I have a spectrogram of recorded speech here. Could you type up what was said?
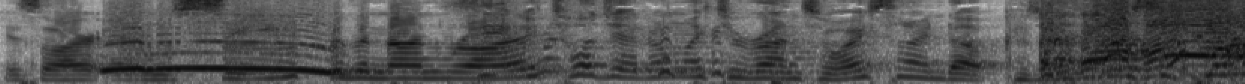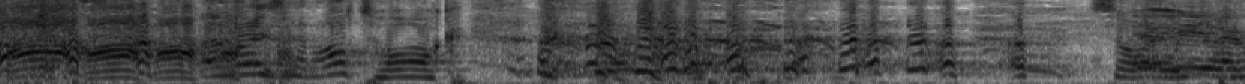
is our MC for the Nun Run. See. I told you I don't like to run, so I signed up because I want to support. And I said, I'll talk. so And I, I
